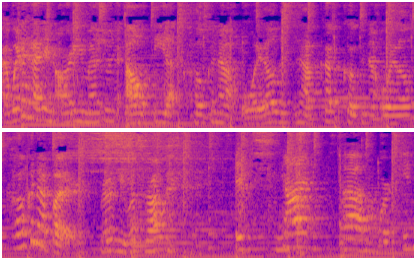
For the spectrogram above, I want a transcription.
I went ahead and already measured out the coconut oil. This is half a cup of coconut oil. Coconut butter. Rosie, what's wrong with it? It's not um, working.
